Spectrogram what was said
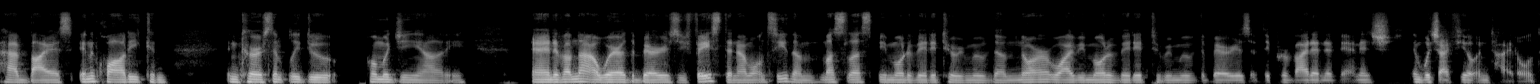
have bias, inequality can incur simply due homogeneity. And if I'm not aware of the barriers you face, then I won't see them, much less be motivated to remove them, nor will I be motivated to remove the barriers if they provide an advantage in which I feel entitled.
